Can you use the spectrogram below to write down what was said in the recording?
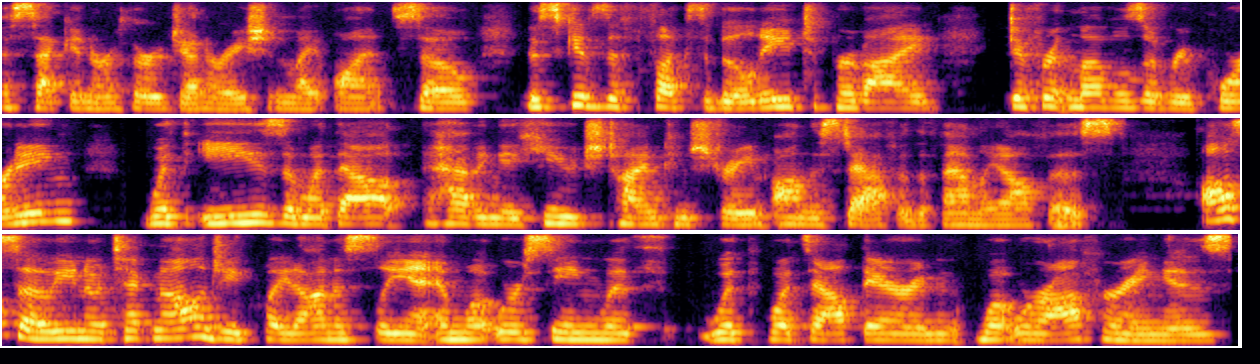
a, second or third generation might want so this gives the flexibility to provide different levels of reporting with ease and without having a huge time constraint on the staff of the family office also you know technology quite honestly and what we're seeing with with what's out there and what we're offering is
